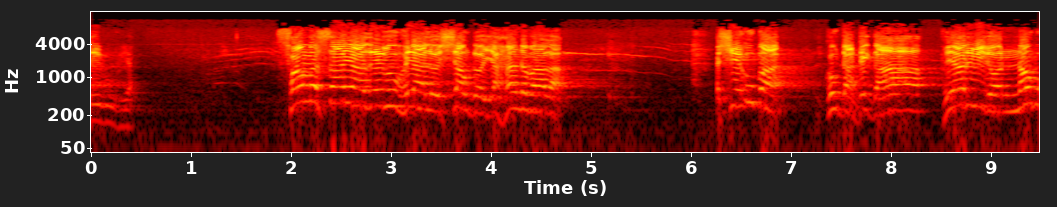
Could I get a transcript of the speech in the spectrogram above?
သေးဘူးဗျာဆွမ်းမစားရသေးဘူးဗျာလို့ရှောက်တော့ယဟန်တစ်ပါးကအရှင်ဥပဂုတ္တဒိတ်တာဘုရားတပည့်တော်နောက်ဘ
